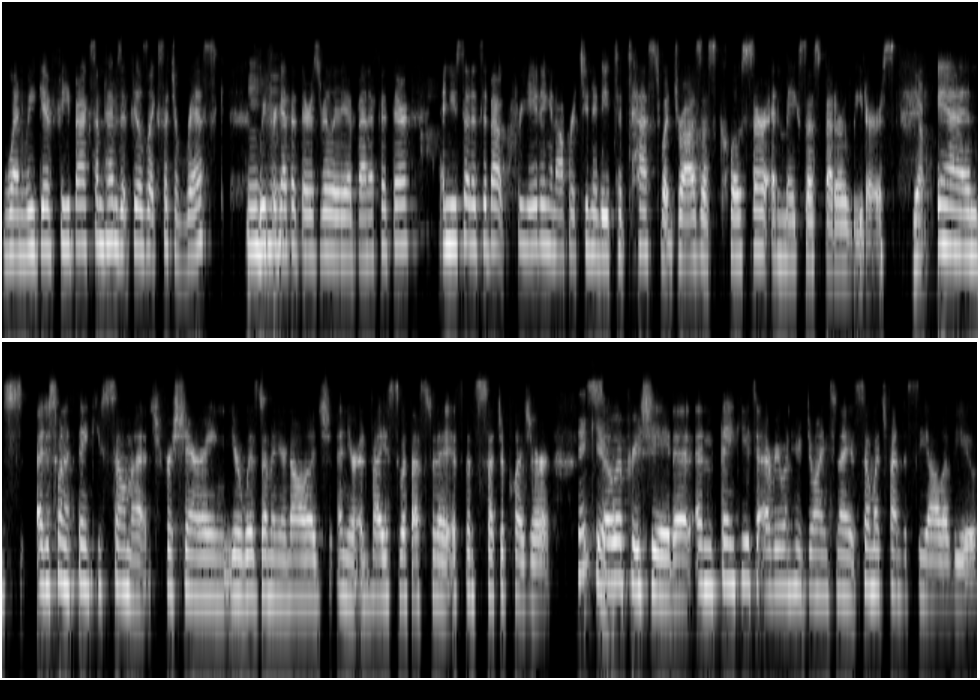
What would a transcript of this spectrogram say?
when we give feedback. Sometimes it feels like such a risk. Mm-hmm. We forget that there's really a benefit there. And you said it's about creating an opportunity to test what draws us closer and makes us better leaders. Yeah. And I just want to thank you so much for sharing your wisdom and your knowledge and your advice with us today. It's been such a pleasure. Thank you. So appreciate it. And thank you to everyone who joined tonight. It's so much fun to see all of you.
